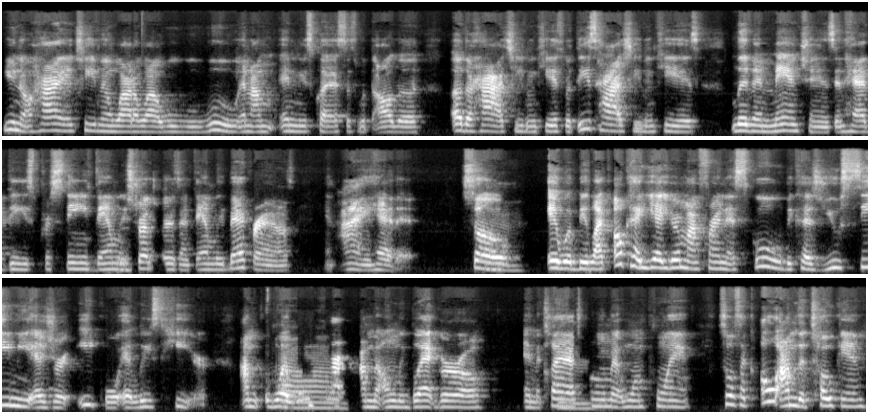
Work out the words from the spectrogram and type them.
you know, high achieving, wada wada woo woo woo. And I'm in these classes with all the other high achieving kids, but these high achieving kids live in mansions and have these pristine family mm-hmm. structures and family backgrounds. And I ain't had it. So mm. it would be like, okay, yeah, you're my friend at school because you see me as your equal, at least here. I'm what oh. I'm the only black girl in the mm-hmm. classroom mm. at one point. So it's like, oh, I'm the token.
